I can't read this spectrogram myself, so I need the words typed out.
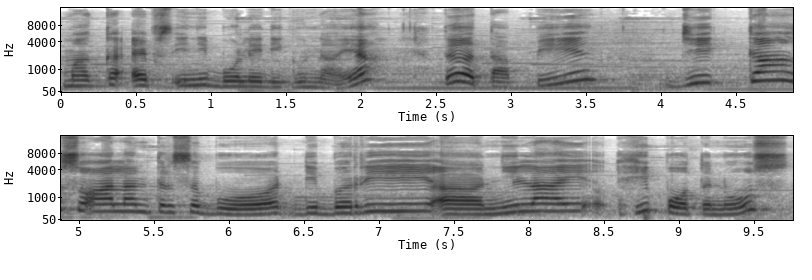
maka apps ini boleh diguna ya. Tetapi jika soalan tersebut diberi uh, nilai hipotenus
